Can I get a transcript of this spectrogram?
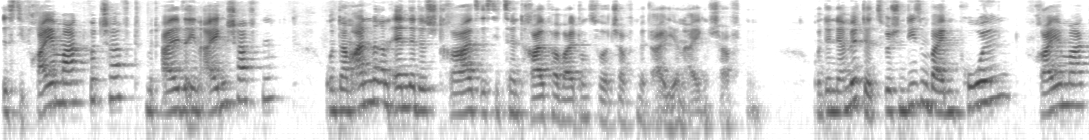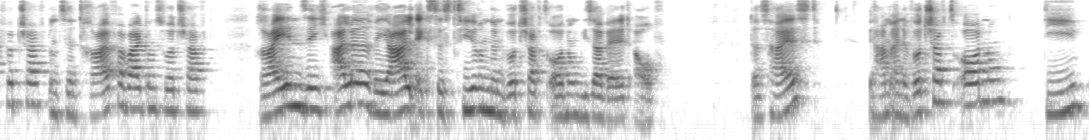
ist die freie Marktwirtschaft mit all ihren Eigenschaften und am anderen Ende des Strahls ist die Zentralverwaltungswirtschaft mit all ihren Eigenschaften. Und in der Mitte zwischen diesen beiden Polen, freie Marktwirtschaft und Zentralverwaltungswirtschaft, reihen sich alle real existierenden Wirtschaftsordnungen dieser Welt auf. Das heißt, wir haben eine Wirtschaftsordnung, die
